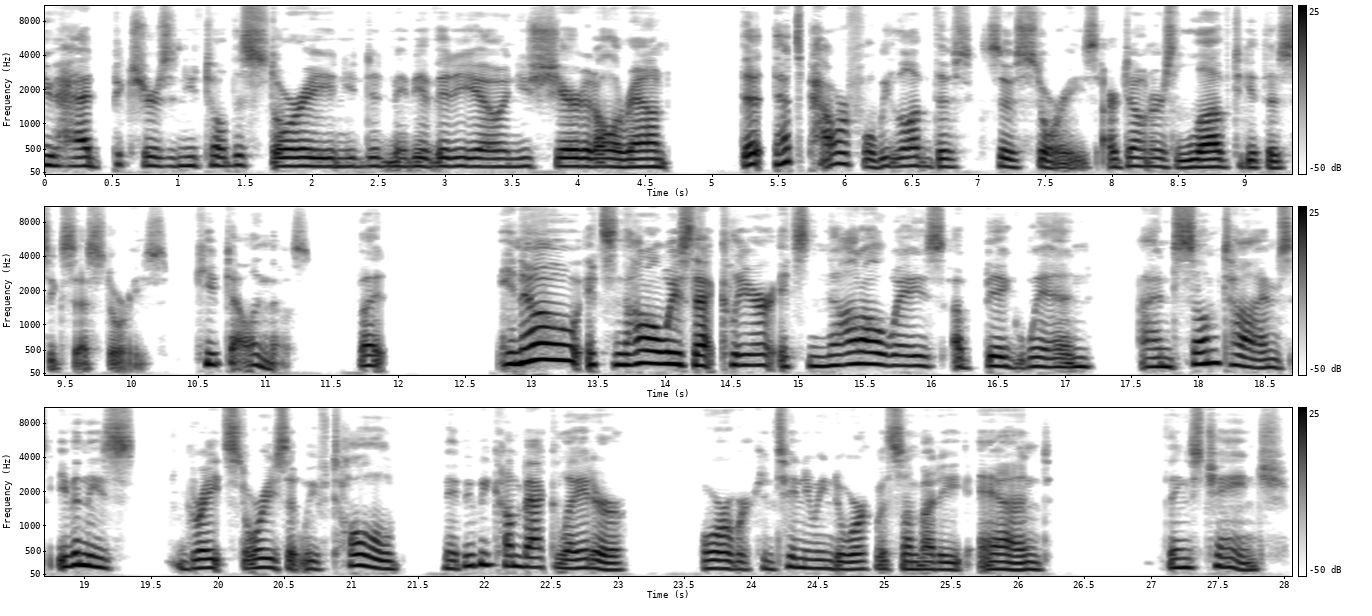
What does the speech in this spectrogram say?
you had pictures and you told this story and you did maybe a video and you shared it all around. That that's powerful. We love those those stories. Our donors love to get those success stories. Keep telling those. But you know, it's not always that clear. It's not always a big win. And sometimes even these great stories that we've told, maybe we come back later or we're continuing to work with somebody and things change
